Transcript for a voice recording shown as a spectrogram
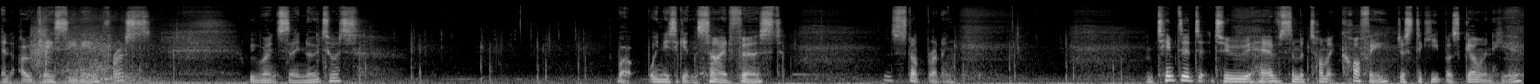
an okay CBM for us. We won't say no to it. Well, we need to get inside first. Stop running. I'm tempted to have some atomic coffee just to keep us going here.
